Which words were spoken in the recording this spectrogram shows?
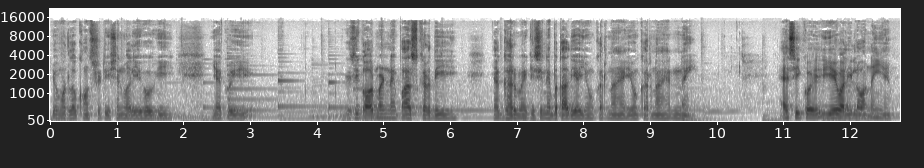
जो मतलब कॉन्स्टिट्यूशन वाली होगी, या कोई किसी गवर्नमेंट ने पास कर दी, या घर में किसी ने बता दिया, यूँ करना है, यूँ करना है, नहीं। ऐसी कोई ये वाली लॉ नहीं है।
